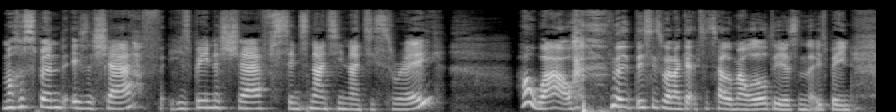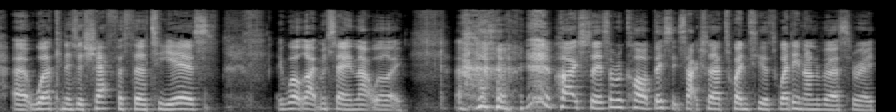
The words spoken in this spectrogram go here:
my husband is a chef. He's been a chef since 1993. Oh wow! this is when I get to tell him how old he is and that he's been uh, working as a chef for thirty years. He won't like me saying that, will he? actually, as I record this, it's actually our 20th wedding anniversary.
